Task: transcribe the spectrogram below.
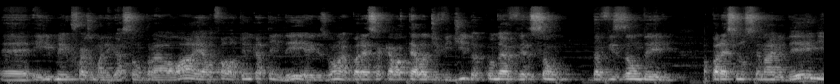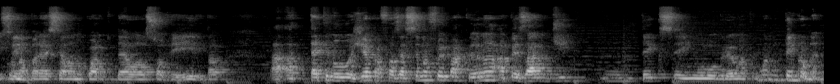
é, ele meio que faz uma ligação para ela lá e ela fala, tenho que atender, aí eles vão, aparece aquela tela dividida, quando é a versão da visão dele, aparece no cenário dele, e quando Sim. aparece ela no quarto dela, ela só vê ele e tal. A, a tecnologia para fazer a cena foi bacana, apesar de ter que ser em holograma, mas não tem problema.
